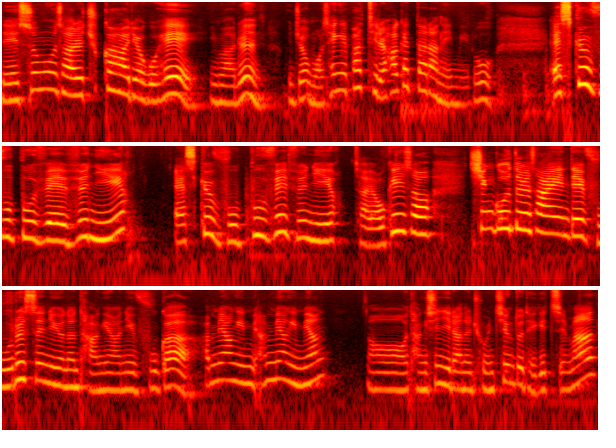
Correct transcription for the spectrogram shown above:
내 20살을 축하하려고 해. 이 말은 그죠? 뭐 생일 파티를 하겠다라는 의미로 Est-ce que vous pouvez venir? Est-ce que vous pouvez venir? 자, 여기서 친구들 사이인데 vou를 쓴 이유는 당연히 vou가 한 명이 한 명이면 어, 당신이라는 존칭도 되겠지만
